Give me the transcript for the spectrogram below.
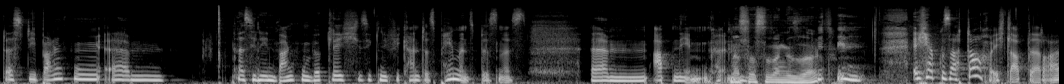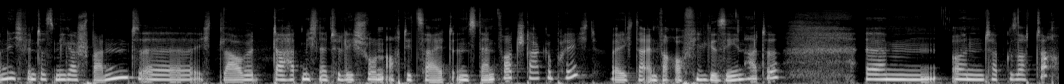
dass die Banken, ähm, dass sie den Banken wirklich signifikantes Payments-Business ähm, abnehmen können. Was hast du dann gesagt? Ich habe gesagt, doch, ich glaube daran. Ich finde das mega spannend. Äh, ich glaube, da hat mich natürlich schon auch die Zeit in Stanford stark geprägt, weil ich da einfach auch viel gesehen hatte. Ähm, und habe gesagt, doch,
